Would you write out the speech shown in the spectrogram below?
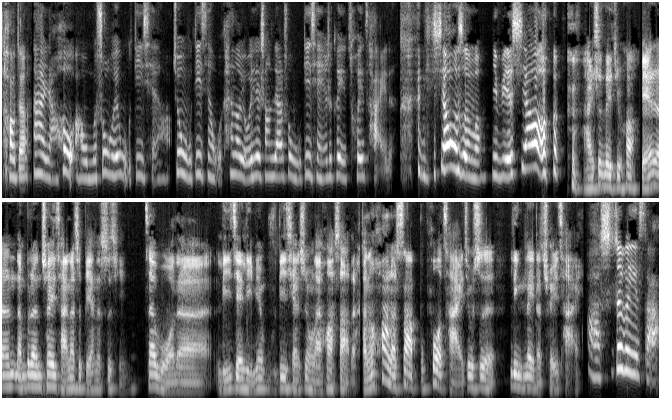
好的，那然后啊，我们说回五帝钱哈，就五帝钱，我看到有一些商家说五帝钱也是可以催财的，你笑什么？你别笑。还是那句话，别人能不能催财那是别人的事情，在我的理解里面，五帝钱是用来化煞的，可能化了煞不破财就是。另类的催财啊，是这个意思啊？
